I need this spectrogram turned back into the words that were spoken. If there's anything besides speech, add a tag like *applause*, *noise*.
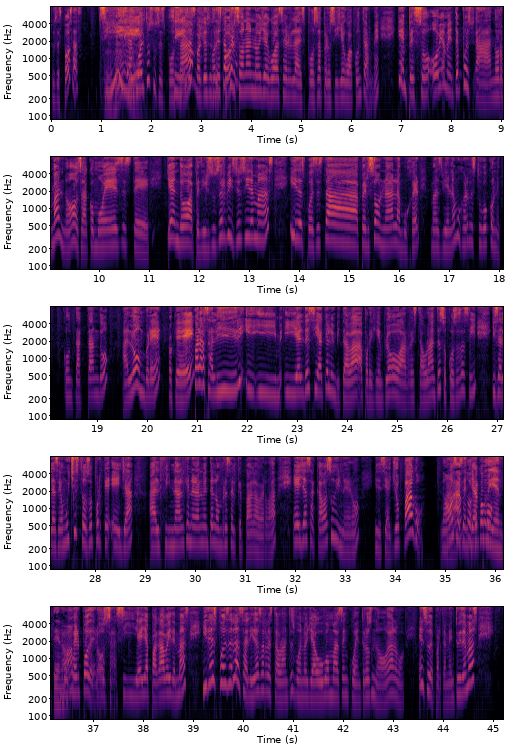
sus esposas. Sí, se han vuelto sus esposas. Sí, se han vuelto sus bueno, esta persona no llegó a ser la esposa, pero sí llegó a contarme que empezó, obviamente, pues, a normal, ¿no? O sea, como es, este, yendo a pedir sus servicios y demás. Y después esta persona, la mujer, más bien la mujer le estuvo conec- contactando al hombre Ok. para salir y, y- y él decía que lo invitaba a, por ejemplo, a restaurantes o cosas así y se le hacía muy chistoso porque ella, al final, generalmente el hombre es el que paga, ¿verdad? Ella sacaba su dinero y decía, yo pago. ¿No? Ah, se sentía mujer como pudiente, ¿no? mujer poderosa, sí, ella pagaba y demás. Y después de las salidas a restaurantes, bueno, ya hubo más encuentros, ¿no? Algo En su departamento y demás.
